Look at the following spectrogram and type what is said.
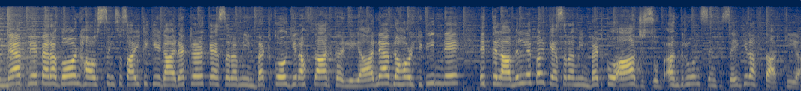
نیب نے پیراگون ہاؤسنگ سوسائٹی کے ڈائریکٹر کیسر امین بٹ کو گرفتار کر لیا۔ نیب لاہور کی ٹیم نے اطلاع ملنے پر کیسر امین بٹ کو آج صبح اندرون سنگھ سے گرفتار کیا۔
